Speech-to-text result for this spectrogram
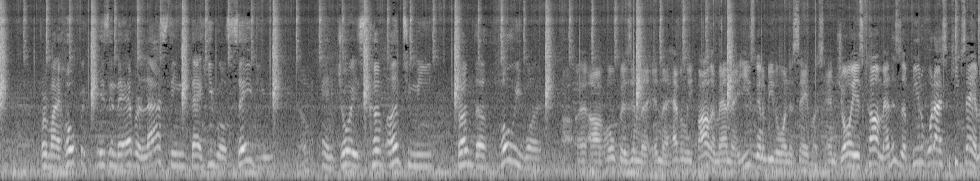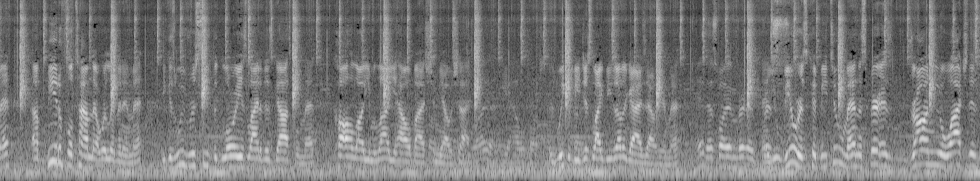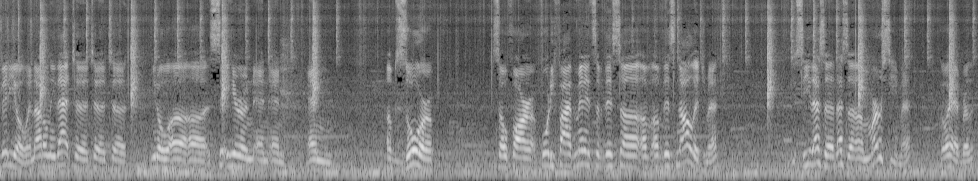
for my hope is in the everlasting that he will save you, and joy is come unto me from the Holy One. Uh, our hope is in the in the heavenly Father, man. That He's going to be the one to save us, and joy is come, man. This is a beautiful. What I keep saying, man, a beautiful time that we're living in, man, because we've received the glorious light of this gospel, man. Call Allah Yumala Yahweh by Hashem Yahushai. Because we could be just like these other guys out here, man. Yeah, that's why in verse, And you viewers could be too, man. The Spirit is drawing you to watch this video, and not only that, to to, to you know uh, uh, sit here and and and and absorb so far 45 minutes of this uh, of, of this knowledge, man. You see, that's a that's a, mercy, man. Go ahead, brother.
